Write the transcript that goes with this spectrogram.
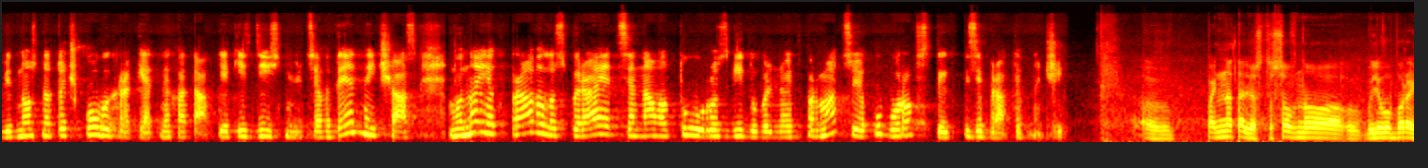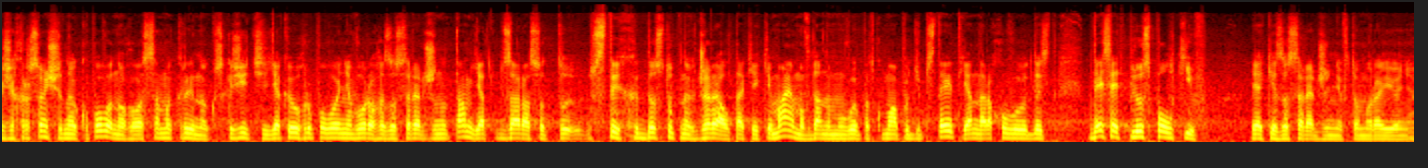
відносно точкових ракетних атак, які здійснюються в денний час, вона як правило спирається на ту розвідувальну інформацію, яку ворог встиг зібрати вночі. Е, Пані Наталю, стосовно лівобережжя Херсонщини окупованого, а саме кринок, скажіть, яке угруповання ворога зосереджено там? Я тут зараз, от е, з тих доступних джерел, так які маємо, в даному випадку мапу Діпстейт, я нараховую десь 10 плюс полків, які зосереджені в тому районі.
